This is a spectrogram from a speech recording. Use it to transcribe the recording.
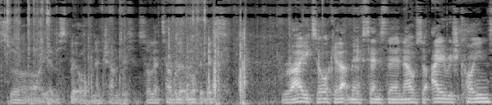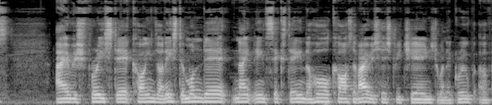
So, oh yeah, they're split open in transit. So let's have a little look at this. Right, okay, that makes sense there now. So Irish coins, Irish Free State coins. On Easter Monday, 1916, the whole course of Irish history changed when a group of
